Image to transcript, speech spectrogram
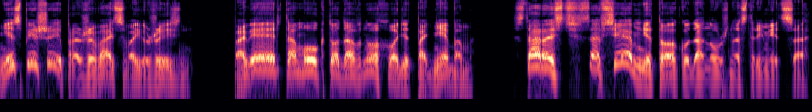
Не спеши проживать свою жизнь. Поверь тому, кто давно ходит под небом. Старость совсем не то, куда нужно стремиться.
